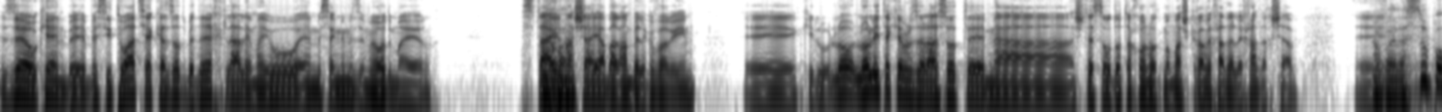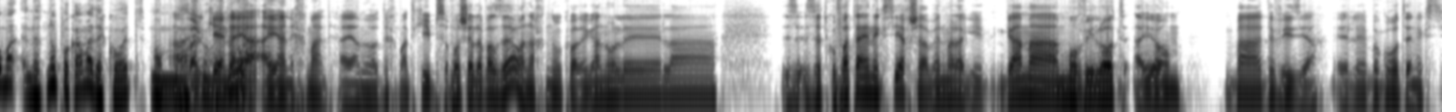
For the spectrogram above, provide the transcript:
זהו, כן, ב- בסיטואציה כזאת בדרך כלל הם היו אה, מסיימים את זה מאוד מהר. סטייל נכון. מה שהיה ברמבל גברים. אה, כאילו, לא, לא להתעכב על זה לעשות אה, מהשתי שורדות האחרונות ממש קרב אחד על אחד עכשיו. אה, אבל עשו פה, נתנו פה כמה דקות, ממש אבל ממש כן, טובות. היה, היה נחמד, היה מאוד נחמד, כי בסופו של דבר זהו, אנחנו כבר הגענו ל... ל... זה, זה תקופת ה-NXT עכשיו, אין מה להגיד. גם המובילות היום בדיוויזיה, אלה בוגרות NXT,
